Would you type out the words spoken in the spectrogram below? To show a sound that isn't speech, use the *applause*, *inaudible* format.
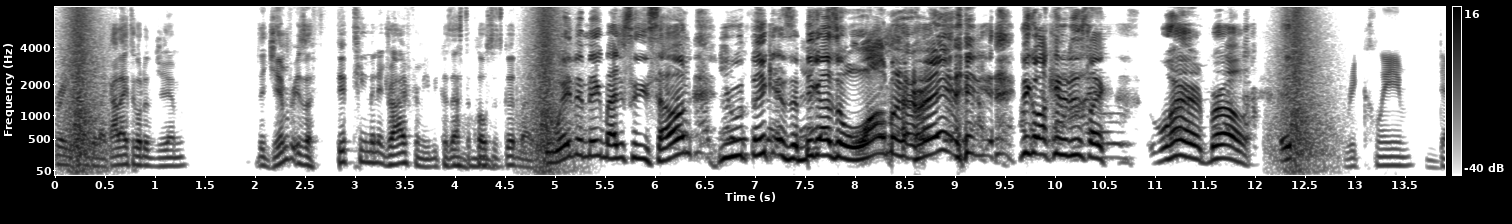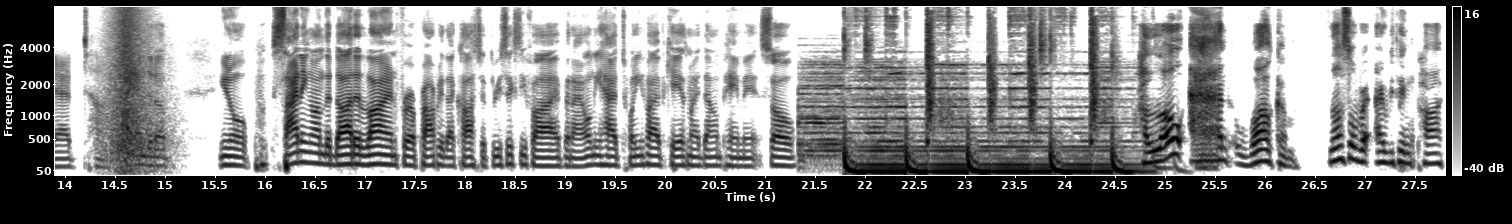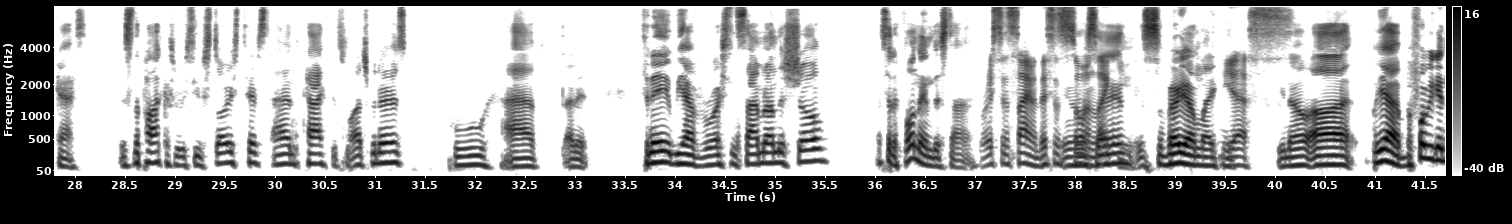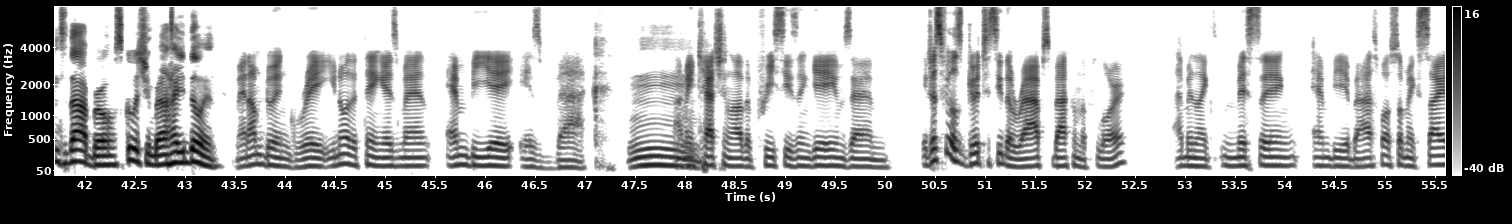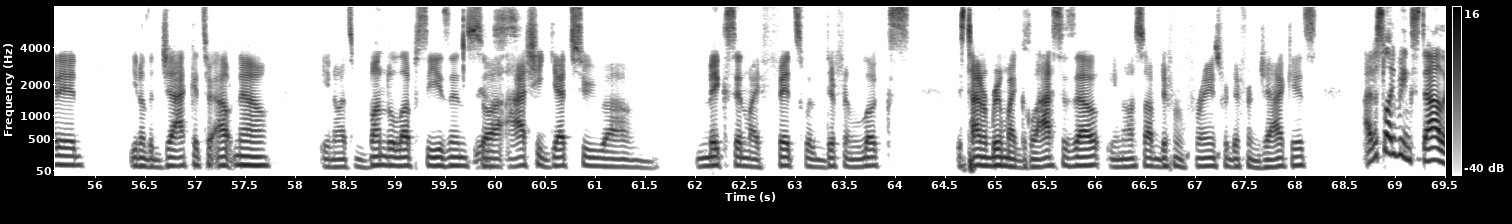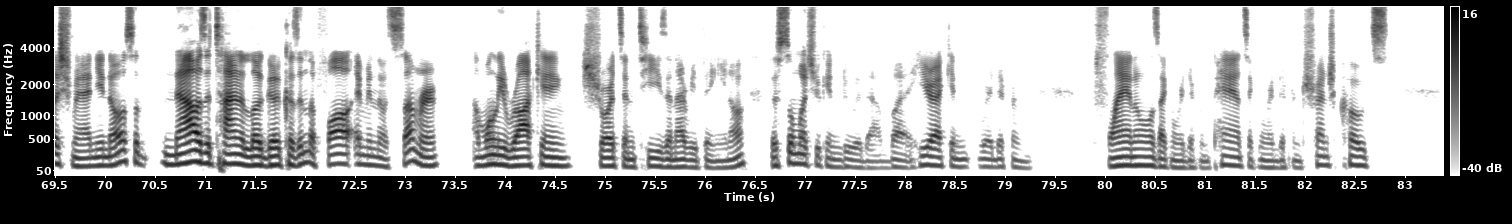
for example, like I like to go to the gym. The gym is a 15 minute drive for me because that's the Mhm. closest GoodLife. The way they make Magic City sound, you would think it's as big as a Walmart, right? *laughs* you walk into this like, word, bro. It's Reclaim dead time. I ended up, you know, p- signing on the dotted line for a property that costed 365 and I only had 25k as my down payment. So hello and welcome. It's also over Everything Podcast. This is the podcast where we receive stories, tips, and tactics from entrepreneurs who have done it. Today we have Royston Simon on the show. I said the full name this time. Royston Simon, this is You so know saying? unlikely. It's so very unlikely. Yes. You know, uh, but yeah, before we get into that, bro, what's good with you, man? How you doing? man, I'm doing great. You know the thing is, man, NBA is back. I Mm. mean, catching a lot of the preseason games, and it just feels good to see the Raps back on the floor. I've been like missing NBA basketball, so I'm excited. You know, the jackets are out now. You know, it's bundle up season, so Yes. I actually get to um, mix in my fits with different looks. It's time to bring my glasses out. You know, so I have different frames for different jackets. I just like being stylish, man. You know, so now is the time to look good because in the fall, I mean, the summer, I'm only rocking shorts and tees and everything. You know, there's so much you can do with that. But here I can wear different flannels, I can wear different pants, I can wear different trench coats.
